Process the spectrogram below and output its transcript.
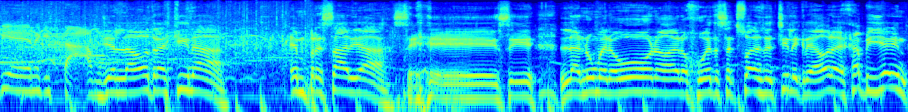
Bien, aquí estamos. Y en la otra esquina, empresaria. Sí, sí, la número uno de los juguetes sexuales de Chile, creadora de Happy Jane,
